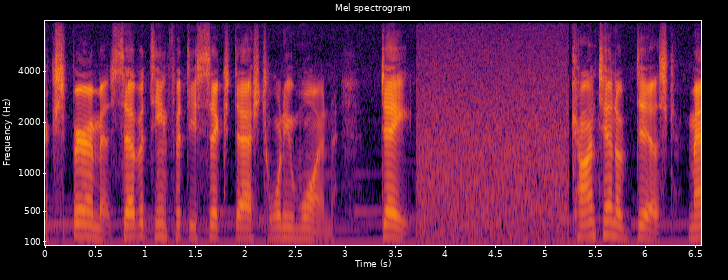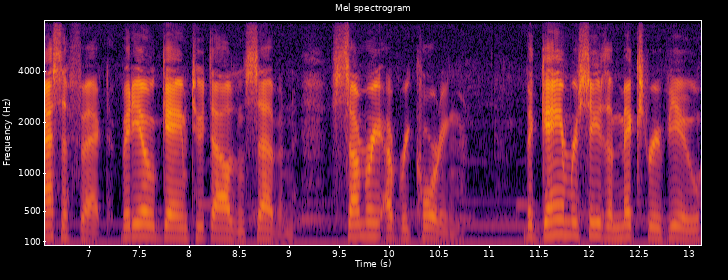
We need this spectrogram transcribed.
Experiment 1756-21 Date Content of Disc: Mass Effect Video Game 2007 Summary of Recording the game receives a mixed review,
